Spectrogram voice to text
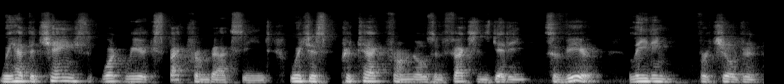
we had to change what we expect from vaccines, which is protect from those infections getting severe, leading for children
